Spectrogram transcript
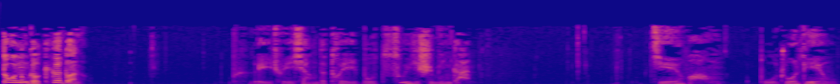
都能够割断了。黑锤响的腿部最是敏感，结网捕捉猎物，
